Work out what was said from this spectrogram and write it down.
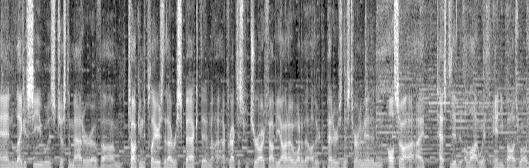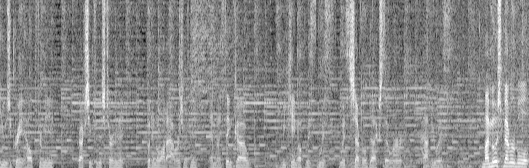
And legacy was just a matter of um, talking to players that I respect. And I, I, practiced with Gerard Fabiano, one of the other competitors in this tournament. And also, I, I tested a lot with Andy Boswell. He was a great help for me practicing for this tournament, put in a lot of hours with me. And I think uh, we came up with, with, with several decks that we're happy with. My most memorable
